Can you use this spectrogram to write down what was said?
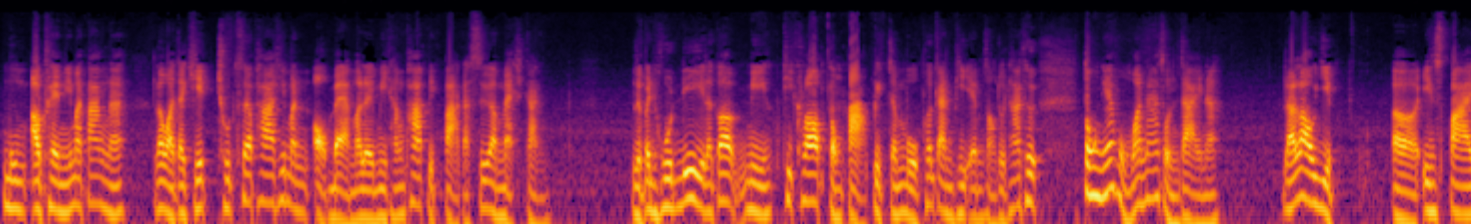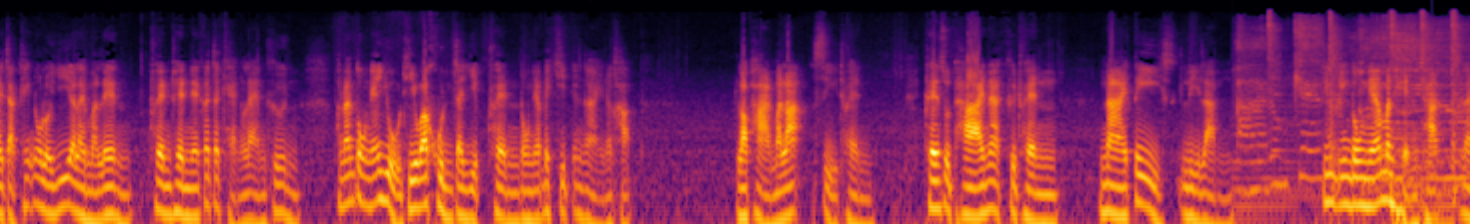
มุมเอาเทรนด์นี้มาตั้งนะเราอาจจะคิดชุดเสื้อผ้าที่มันออกแบบมาเลยมีทั้งผ้าปิดปากกับเสื้อแมทช์กัน หรือเป็นฮูดดี้แล้วก็มีที่ครอบตรงปากปิดจมูกเพื่อกัน PM 2.5 คือ ตรงเนี้ยผมว่าน่าสนใจนะ แล้วเราหยิบ inspire จากเทคโนโลยีอะไรมาเล่นเทรนด์เทรนด์นี้ก็จะแข็งแรงขึ้น เพราะนั้นตรงนี้อยู่ที่ว่าคุณจะหยิบเทรนด์ตรงนี้ไปคิดยังไงนะครับ เราผ่านมาละ 4 เทรนด์ เทรนด์สุดท้ายน่ะคือเทรนด์ 90s rerun จริงๆ ตรงนี้มันเห็นชัดใน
